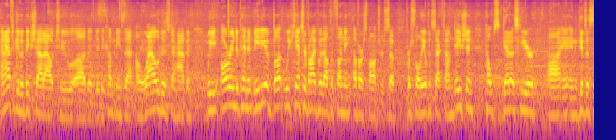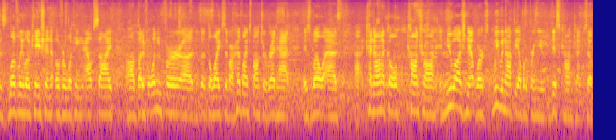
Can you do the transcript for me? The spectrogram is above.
And I have to give a big shout out to uh, the, the, the companies that allow this to happen. We are independent media, but we can't survive without the funding of our sponsors. So first of all, the OpenStack Foundation helps get us here uh, and, and gives us this lovely location overlooking outside. Uh, but if it wasn't for uh, the, the likes of our headline sponsor, Red Hat, as well as uh, Canonical, Kontron, and Nuage Networks, we would not be able to bring you this content. So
